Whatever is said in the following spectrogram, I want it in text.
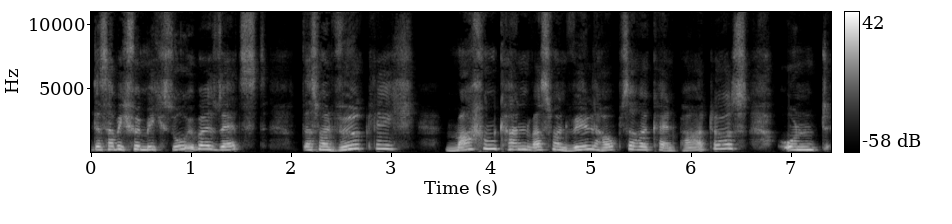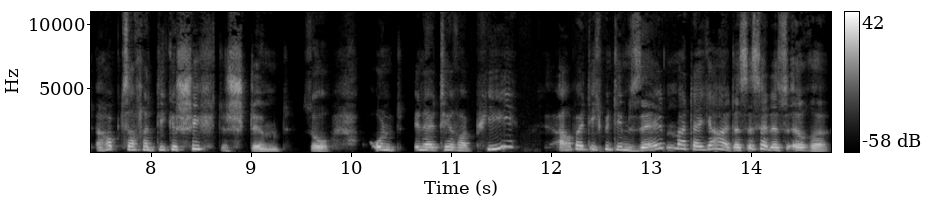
Das habe ich für mich so übersetzt, dass man wirklich machen kann, was man will. Hauptsache kein Pathos und Hauptsache die Geschichte stimmt. So. Und in der Therapie arbeite ich mit demselben Material. Das ist ja das Irre.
